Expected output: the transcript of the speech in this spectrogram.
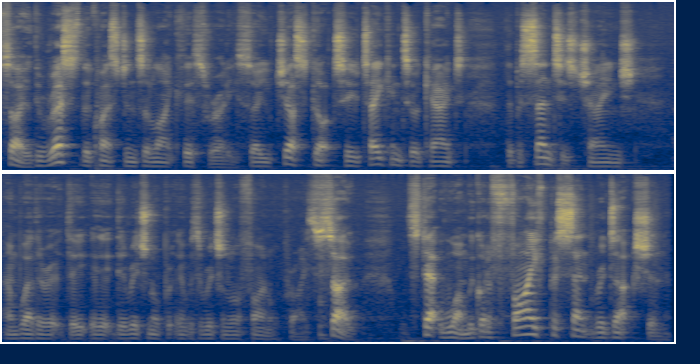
So the rest of the questions are like this really. So you've just got to take into account the percentage change and whether it, the, the original it was original or final price. So step one, we've got a 5% reduction.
